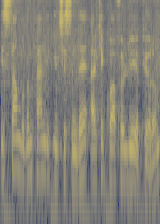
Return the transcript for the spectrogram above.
İstanbul'un Pendik ilçesinde erkek kuaförlüğü yapıyorum.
